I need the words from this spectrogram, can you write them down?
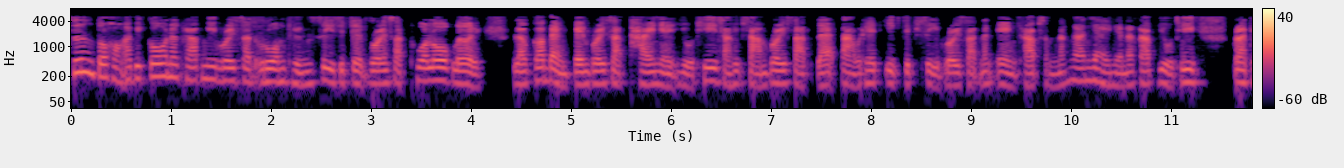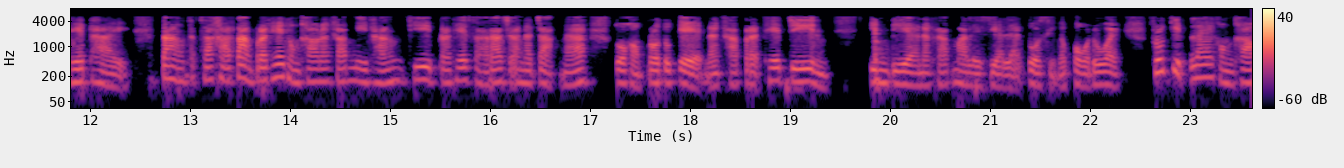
ซึ่งตัวของ Abigo นะครับมีบริษัทรวมถึง 47 บริษัททั่วโลกเลย แล้วก็แบ่งเป็นบริษัทไทยเนี่ยอยู่ที่ 33 บริษัท และต่างประเทศอีก 14 บริษัทนั่นเองครับสำนักงานใหญ่เนี่ยนะครับอยู่ที่ประเทศไทย ต่างสาขาต่างประเทศของเขานะครับ มีทั้งที่ประเทศสหราชอาณาจักรนะ ตัวของโปรตุเกสนะครับประเทศจีน อินเดียนะครับ มาเลเซียและตัวสิงคโปร์ด้วย ธุรกิจแรกของเขา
